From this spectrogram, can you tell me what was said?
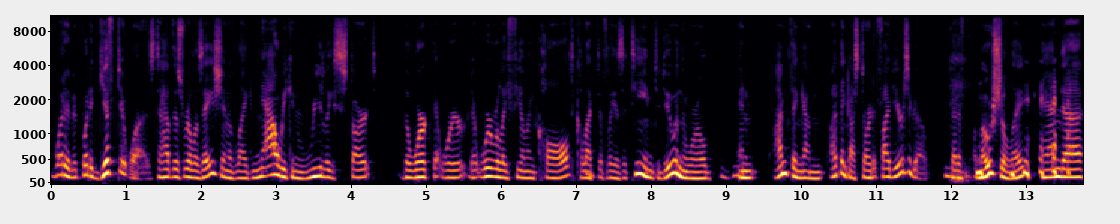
what a what a gift it was to have this realization of like now we can really start the work that we're that we're really feeling called collectively as a team to do in the world. And I'm thinking I'm I think I started five years ago, kind of emotionally, and uh,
